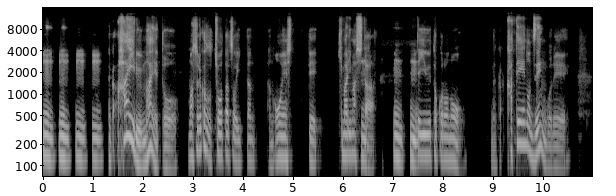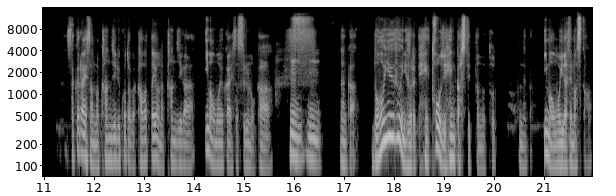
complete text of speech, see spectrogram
うん、うん、うん、うん。なんか入る前と、まあ、それこそ調達を一旦あの応援して決まりましたっていうところの、なんか家庭の前後で、桜井さんの感じることが変わったような感じが、今思い返すとするのか、うん、うん。なんか、どういうふうにそれってへ当時変化していったんだと、なんか、今思い出せますか？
